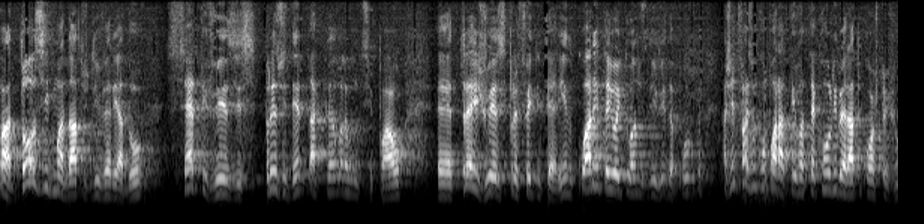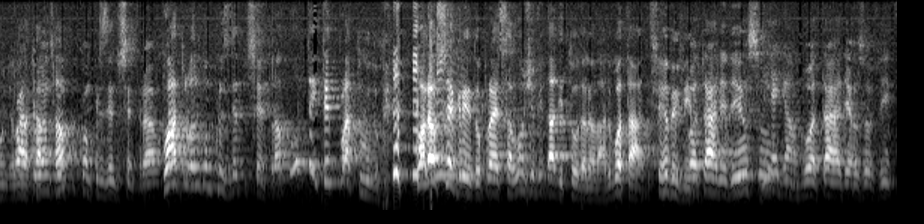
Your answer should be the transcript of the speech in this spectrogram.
Ó, 12 mandatos de vereador, sete vezes presidente da Câmara Municipal, eh, três vezes prefeito interino, 48 anos de vida pública. A gente faz um comparativo até com o Liberato Costa Júnior lá na Quatro anos capital. como, como presidente do Central. Quatro anos como presidente do Central, não tem tempo para tudo. Qual é o segredo para essa longevidade toda, Leonardo? Boa tarde, seja bem-vindo. Boa tarde, Edilson. Que legal. Boa tarde aos ouvintes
